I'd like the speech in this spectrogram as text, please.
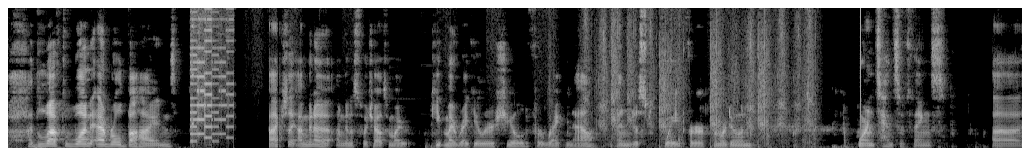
I left one emerald behind. Actually, I'm gonna I'm gonna switch out to my keep my regular shield for right now and just wait for when we're doing more intensive things. Uh,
